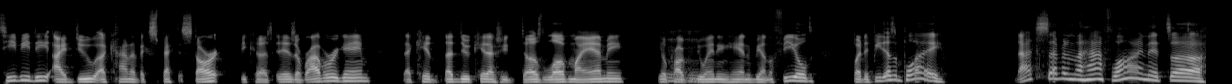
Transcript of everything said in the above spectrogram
TVD, I do I kind of expect to start because it is a rivalry game. That kid, that dude kid actually does love Miami. He'll probably mm-hmm. do anything he can to be on the field. But if he doesn't play, that seven and a half line, it's uh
